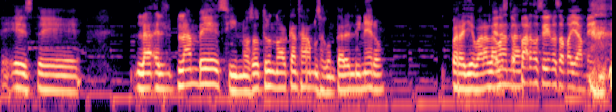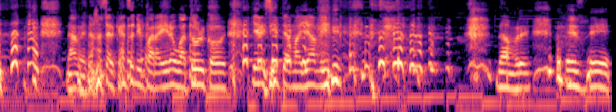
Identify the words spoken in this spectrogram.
este, la, el plan B, si nosotros no alcanzábamos a juntar el dinero, para llevar a la banda. escaparnos y irnos a Miami. no, no nos alcanza ni para ir a Huatulco. Quieres irte a Miami. no, hombre. Este,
